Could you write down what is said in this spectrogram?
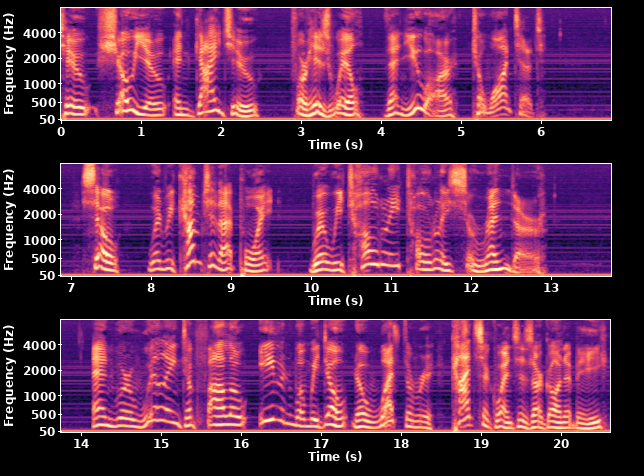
to show you and guide you for His will than you are to want it. So when we come to that point where we totally, totally surrender and we're willing to follow even when we don't know what the re- consequences are going to be,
